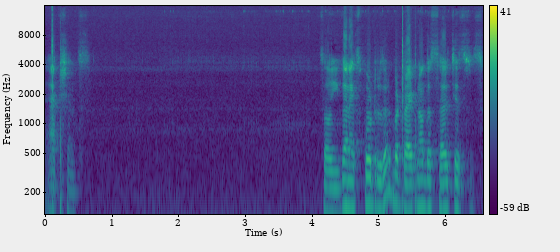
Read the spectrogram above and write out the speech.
Actions so you can export result but right now the search is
